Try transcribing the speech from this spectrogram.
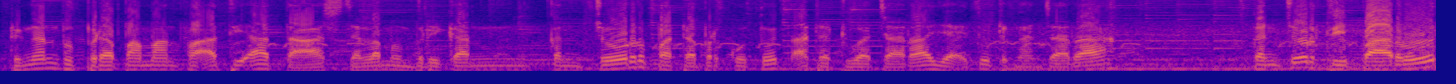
Dengan beberapa manfaat di atas, dalam memberikan kencur pada perkutut ada dua cara, yaitu dengan cara kencur diparut,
